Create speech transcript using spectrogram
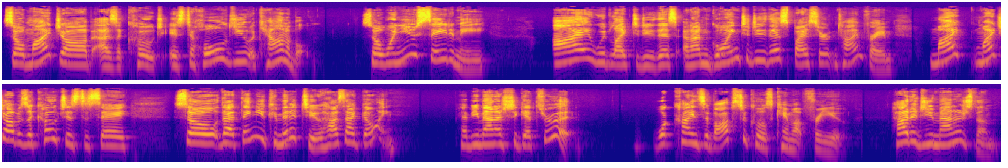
So, my job as a coach is to hold you accountable. So, when you say to me, I would like to do this and I'm going to do this by a certain time frame, my my job as a coach is to say, so that thing you committed to, how's that going? Have you managed to get through it? What kinds of obstacles came up for you? How did you manage them?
